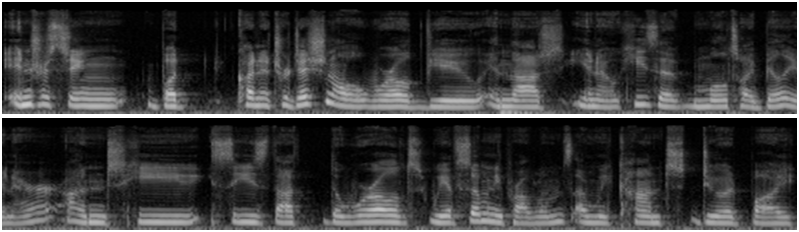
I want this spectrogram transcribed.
interesting but kind of traditional worldview in that, you know, he's a multi billionaire and he sees that the world, we have so many problems and we can't do it by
